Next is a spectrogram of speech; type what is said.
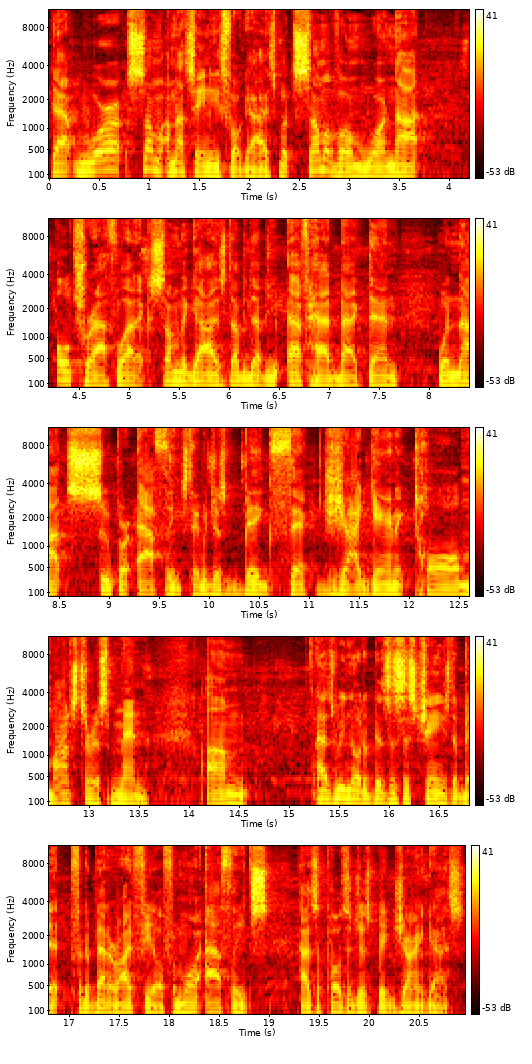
that were some, I'm not saying these four guys, but some of them were not ultra athletic. Some of the guys WWF had back then were not super athletes. They were just big, thick, gigantic, tall, monstrous men. Um, as we know, the business has changed a bit for the better, I feel, for more athletes as opposed to just big, giant guys.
